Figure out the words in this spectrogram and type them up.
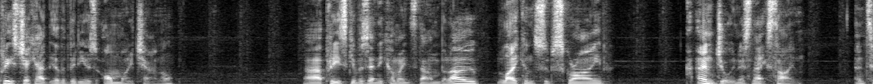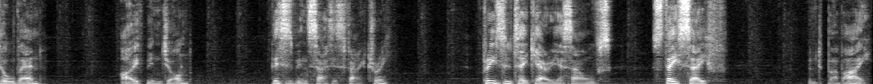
Please check out the other videos on my channel. Uh, please give us any comments down below, like and subscribe, and join us next time. Until then, I've been John. This has been Satisfactory. Please do take care of yourselves, stay safe, and bye bye.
